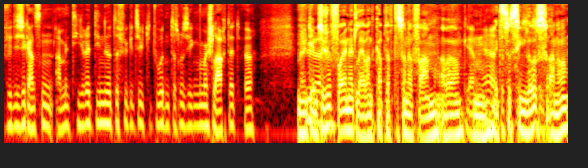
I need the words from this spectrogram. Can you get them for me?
für diese ganzen armen Tiere, die nur dafür gezüchtet wurden, dass man sie irgendwann mal schlachtet. Ja. ich meine, die haben sie schon vorher nicht leibend gehabt auf so einer Farm, aber Klar, hm, ja, jetzt das so sinnlos auch noch.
